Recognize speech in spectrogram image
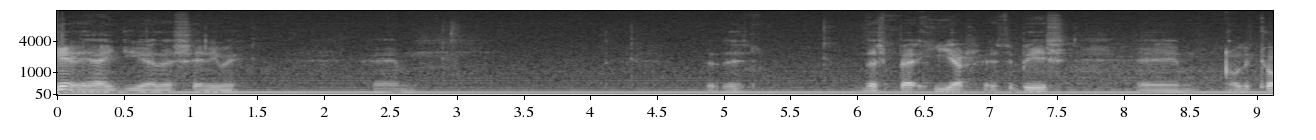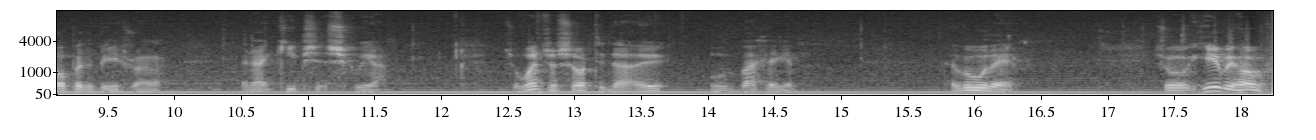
get the idea of this anyway um, that the, this bit here is the base, um, or the top of the base rather, and that keeps it square. So once I've sorted that out, we'll be back again. Hello there. So here we have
